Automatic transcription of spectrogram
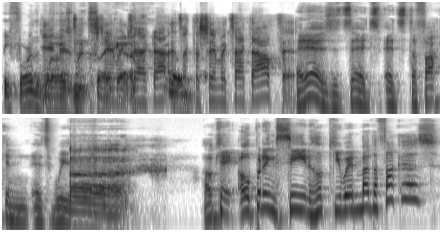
before the Yeah, boys it's like went the same psycho. exact. out- It's like the same exact outfit. It is. It's it's it's the fucking. It's weird. Uh, okay, opening scene. Hook you in, motherfuckers.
